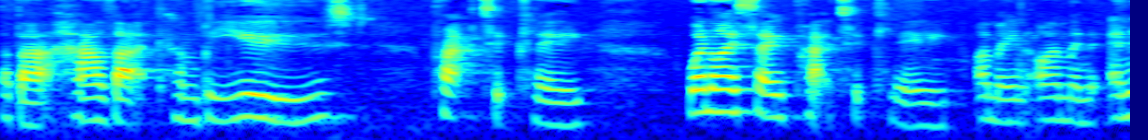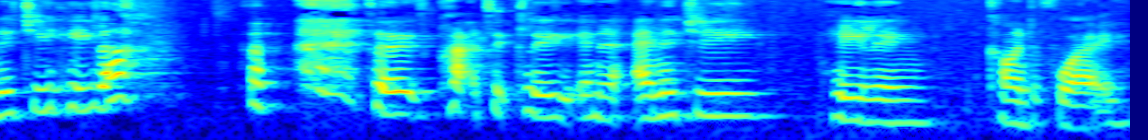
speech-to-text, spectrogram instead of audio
about how that can be used practically. When I say practically, I mean I'm an energy healer. so it's practically in an energy healing kind of way.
